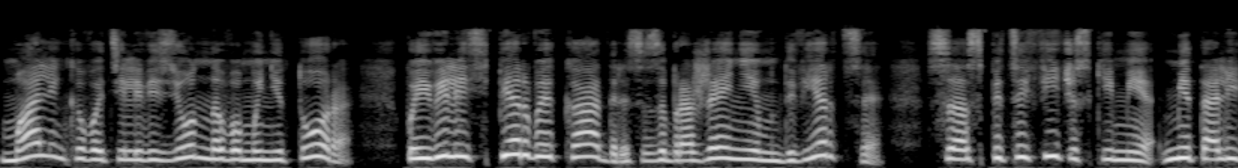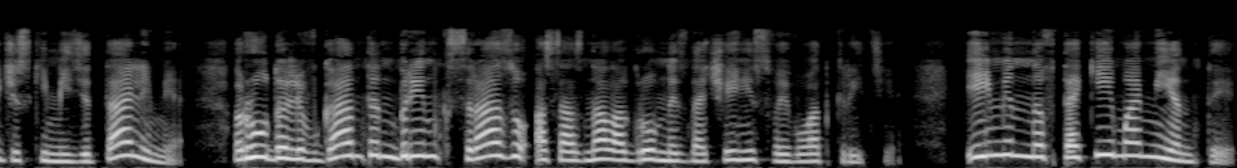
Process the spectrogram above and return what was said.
маленького телевизионного монитора появились первые кадры с изображением дверцы со специфическими металлическими деталями, Рудольф Гантенбринг сразу осознал огромное значение своего открытия. Именно в такие моменты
